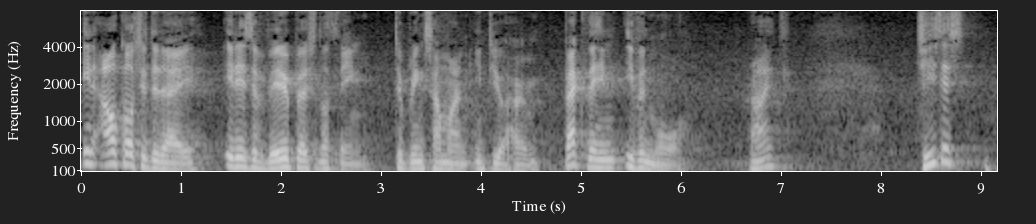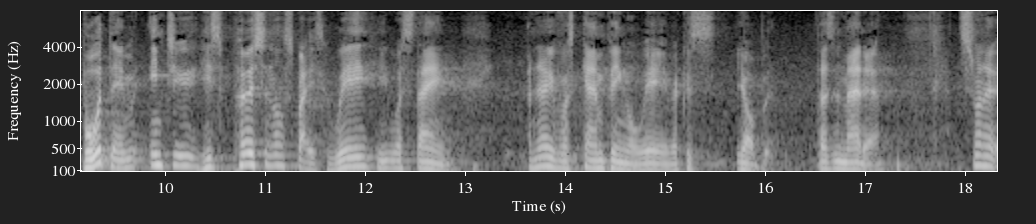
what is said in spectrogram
In our culture today, it is a very personal thing to bring someone into your home. Back then, even more, right? Jesus brought them into his personal space where he was staying. I don't know if he was camping or where, because, yeah, but it doesn't matter. I just want to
